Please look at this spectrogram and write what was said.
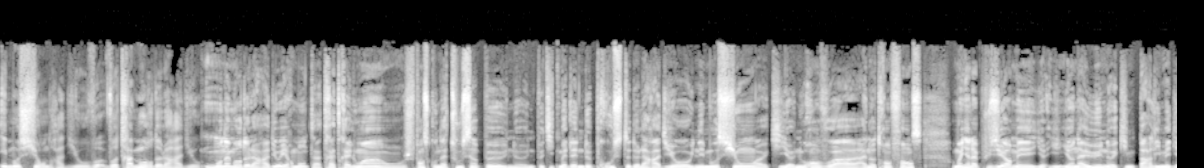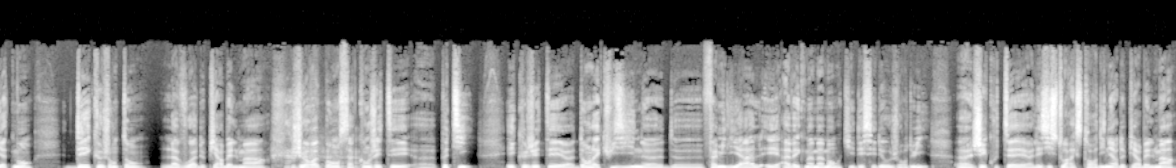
émotion de radio, vo- votre amour de la radio. Mon amour de la radio, il remonte à très très loin. Je pense qu'on a tous un peu une, petite Madeleine de Proust de la radio, une émotion euh, qui euh, nous renvoie à notre enfance. Moi, il y en a plusieurs, mais il y en a une qui me parle immédiatement. Dès que j'entends la voix de Pierre Belmar, je repense à quand j'étais euh, petit et que j'étais euh, dans la cuisine euh, de familiale et avec ma maman qui est décédée aujourd'hui, euh, j'écoutais euh, les histoires extraordinaires de Pierre Belmar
